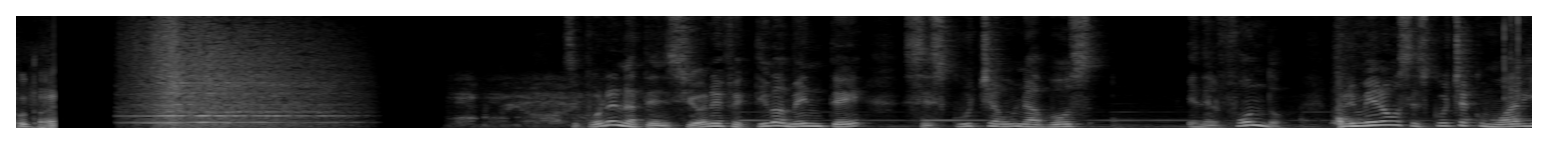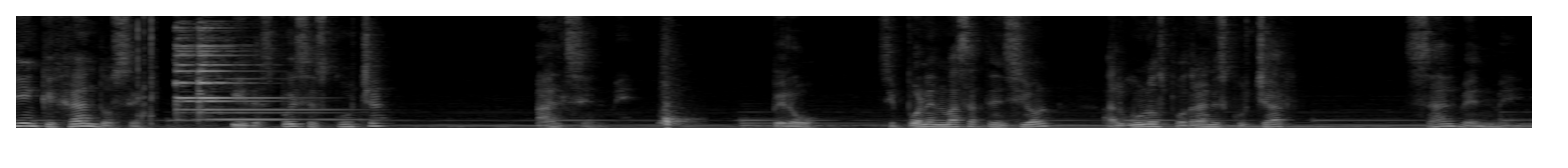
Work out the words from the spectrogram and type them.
puta. Si ponen atención, efectivamente se escucha una voz en el fondo. Primero se escucha como alguien quejándose y después se escucha álcenme. Pero si ponen más atención, algunos podrán escuchar sálvenme.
